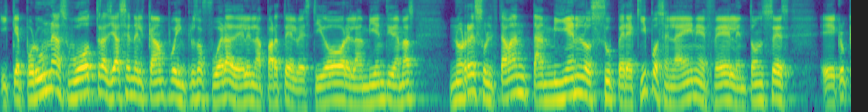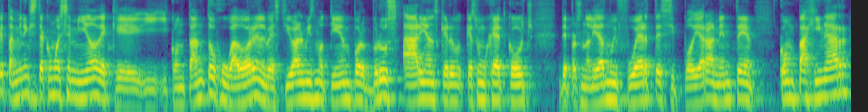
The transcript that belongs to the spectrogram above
y que por unas u otras, ya sea en el campo, incluso fuera de él, en la parte del vestidor, el ambiente y demás, no resultaban tan bien los super equipos en la NFL. Entonces, eh, creo que también existía como ese miedo de que, y, con tanto jugador en el vestidor al mismo tiempo, Bruce Arians, que, que, es un head coach de personalidad muy fuerte, si podía realmente compaginar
